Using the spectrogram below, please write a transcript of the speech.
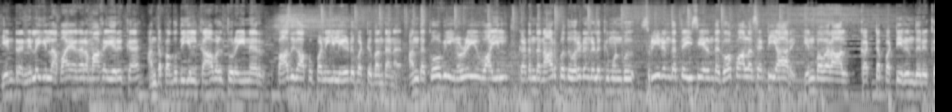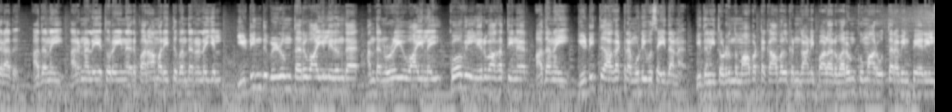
என்ற நிலையில் அபாயகரமாக இருக்க அந்த பகுதியில் காவல்துறையினர் பாதுகாப்பு பணியில் ஈடுபட்டு வந்தனர். அந்த கோவில் நுழைவாயில் கடந்த நாற்பது வருடங்களுக்கு முன்பு ஸ்ரீரங்கத்தை சேர்ந்த கோபால செட்டியார் என்பவரால் கட்டப்பட்டிருந்திருக்கிறது. அதனை அறநிலையத்துறையினர் பராமரித்து வந்த நிலையில் இடிந்து விழும் தருவாயில் இருந்த அந்த நுழைவாயிலை கோவில் நிர்வாகத்தினர் அதனை இடித்து அகற்ற முடிவு செய்தனர். இதனைத் தொடர்ந்து மாவட்ட காவல் கண்காணிப்பாளர் வருண்குமார் உத்தரவின் பேரில்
